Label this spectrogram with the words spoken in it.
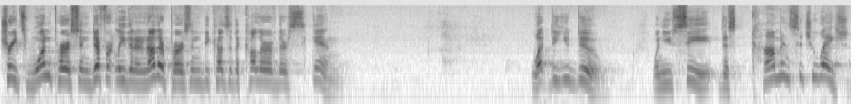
treats one person differently than another person because of the color of their skin? What do you do when you see this common situation,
